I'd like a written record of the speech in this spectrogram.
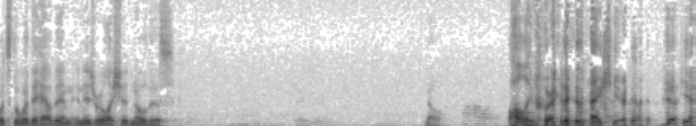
what's the wood they have in, in Israel? I should know this. No. Olive wood. Thank you. yeah,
